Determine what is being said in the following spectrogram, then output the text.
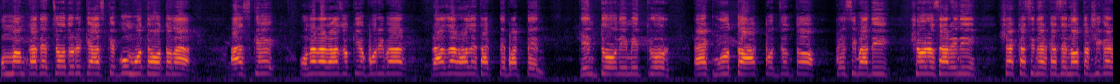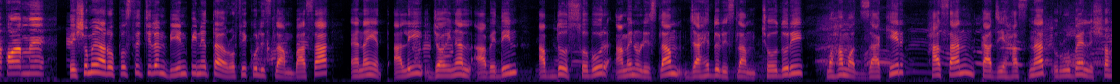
হুম্মাম কাদের চৌধুরীকে আজকে গুম হতে হতো না। আজকে ওনারা রাজকীয় পরিবার রাজার হালে থাকতে পারতেন। কিন্তু উনি মৃত্যুর এক মুহূর্ত আগ পর্যন্ত পেশিবাদী স্বৈরচারিণী শেখ হাসিনার কাছে নত স্বীকার করেননি। এ সময় আর উপস্থিত ছিলেন বিএনপি নেতা রফিকুল ইসলাম বাসা, এনায়েত আলী, জয়নাল আবেদিন আব্দুস সবুর, আমিনুল ইসলাম, জাহেদুল ইসলাম চৌধুরী, মোহাম্মদ জাকির, হাসান, কাজী হাসনাত, রুবেল সহ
